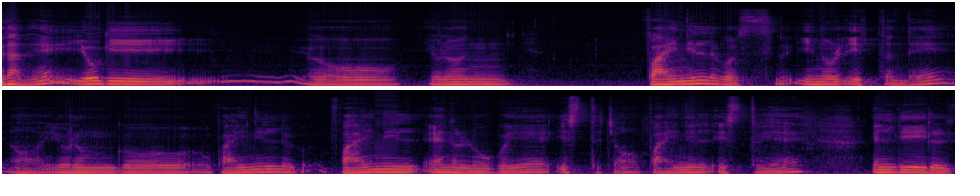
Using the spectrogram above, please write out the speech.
그 다음에 여기 요, 요런 vinylogous enol 있던데 어, 요런 거 vinyl vinyl analog의 ester죠. vinyl ester에 LDA를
